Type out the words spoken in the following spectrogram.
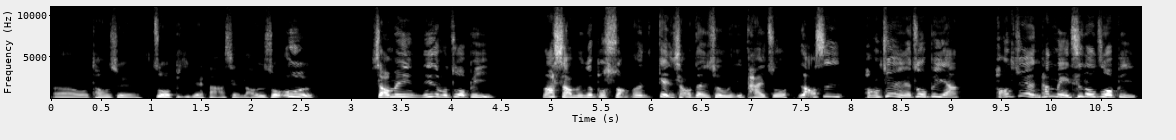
呃，我同学作弊被发现，老师说：“哦，小明你怎么作弊？”然后小明就不爽，嗯，更小灯熊一拍桌：“老师，黄俊也作弊啊！黄俊远他每次都作弊。”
